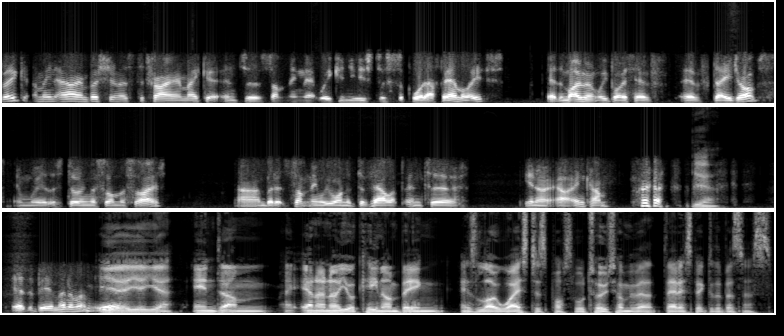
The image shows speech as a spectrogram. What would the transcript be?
big. I mean, our ambition is to try and make it into something that we can use to support our families. At the moment, we both have, have day jobs and we're just doing this on the side. Um, but it's something we want to develop into, you know, our income Yeah. At the bare minimum. Yeah, Yeah. yeah, yeah. And um, and I know you're keen on being as low waste as possible too. Tell me about that aspect of the business.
